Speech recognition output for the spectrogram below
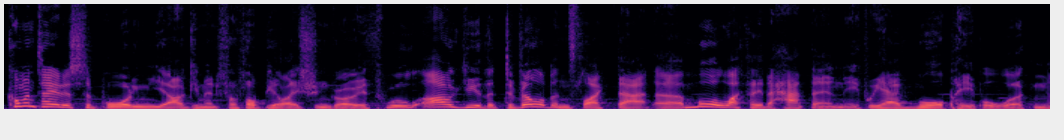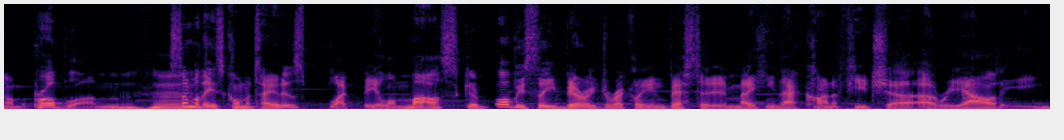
Commentators supporting the argument for population growth will argue that developments like that are more likely to happen if we have more people working on the problem. Mm-hmm. Some of these commentators, like Elon Musk, are obviously very directly invested in making that kind of future a reality.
